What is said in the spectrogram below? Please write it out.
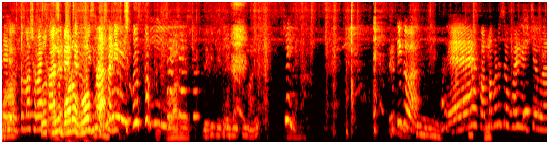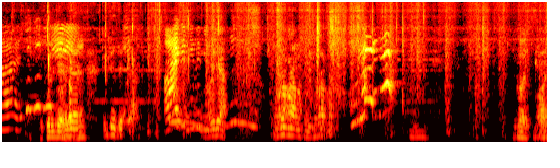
দিলুম। তোমার সবাই বড় হোক না। ঝোলা নিয়ে। রুটি খাবা হ্যাঁ কত করে সব হয়ে গেছে ভাই। করে দিয়ে আই যে দিদি দিদি। ঝগড়া করা আমার সঙ্গে করা কই, কই।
